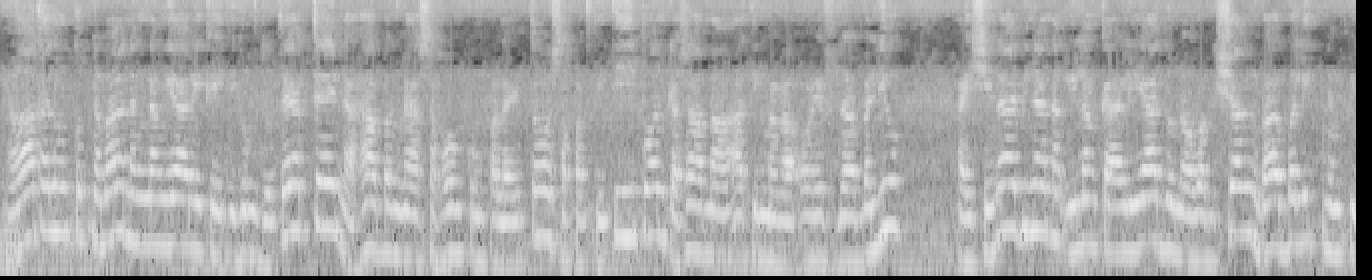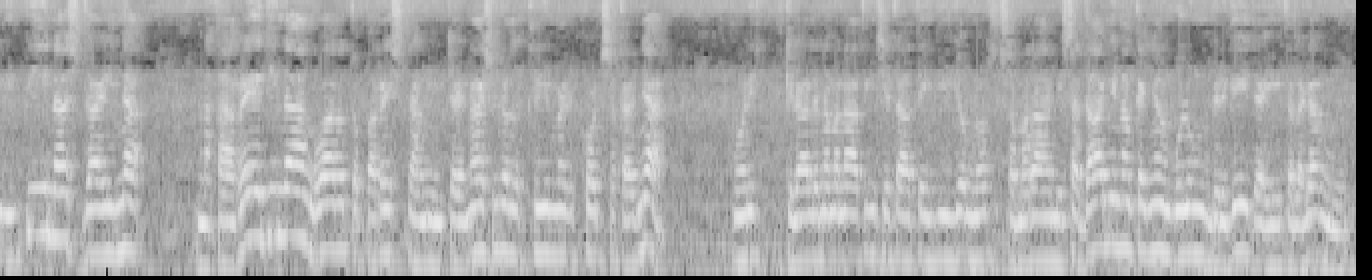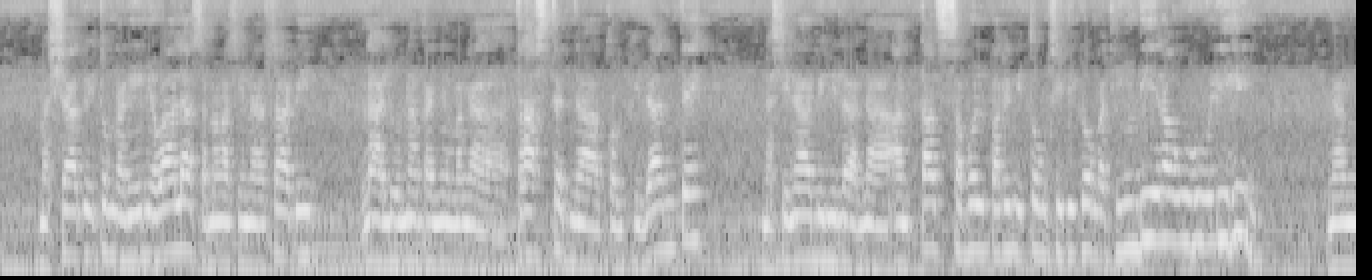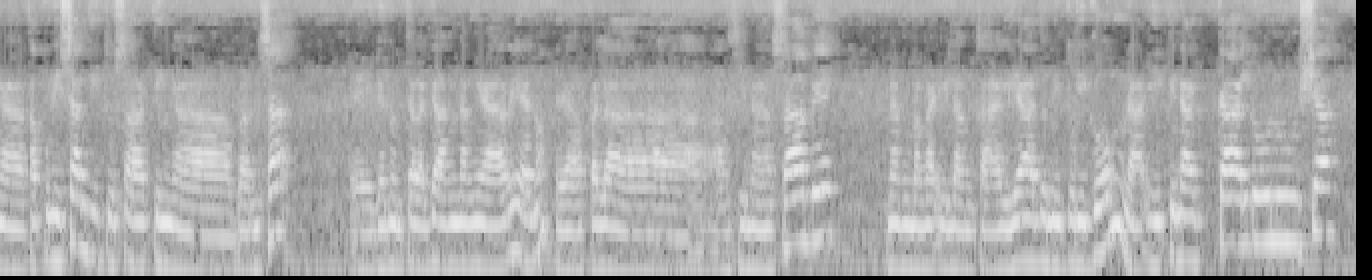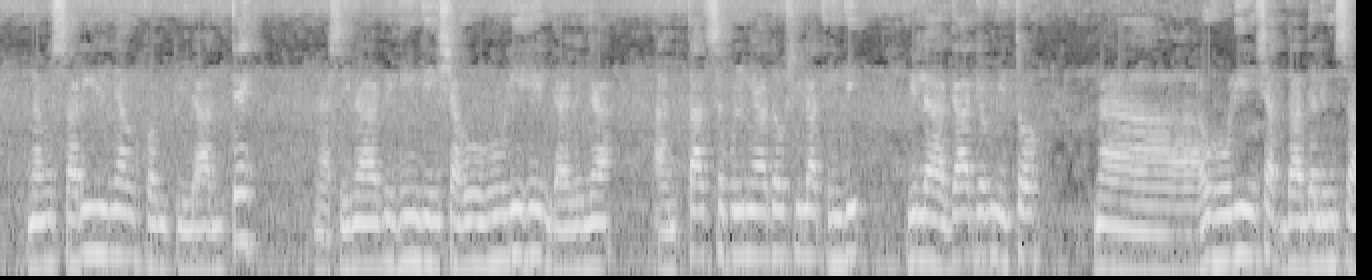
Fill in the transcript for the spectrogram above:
Nakakalungkot naman ang nangyari kay Digong Duterte na habang nasa Hong Kong pala ito sa pagtitipon kasama ang ating mga OFW ay sinabi na ng ilang kaalyado na huwag siyang babalik ng Pilipinas dahil nga nakaredy na ang warrant of arrest ng International Criminal Court sa kanya. Ngunit kilala naman natin si Tatay Digong no, sa marami, sa dami ng kanyang bulong brigade ay talagang masyado itong naniniwala sa mga sinasabi lalo ng kanyang mga trusted na kompidante na sinabi nila na untouchable pa rin itong si Digong at hindi raw uhulihin ng ah, kapulisan dito sa ating ah, bansa. Eh, ganun talaga ang nangyari, ano? Kaya pala ah, ang sinasabi ng mga ilang kaalyado nito Digong na ipinagkalulu siya ng sarili niyang kompidante na sinabing hindi siya huhulihin dahil nga untouchable nga daw sila at hindi nila gagawin ito na huhulihin siya at dadalhin sa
